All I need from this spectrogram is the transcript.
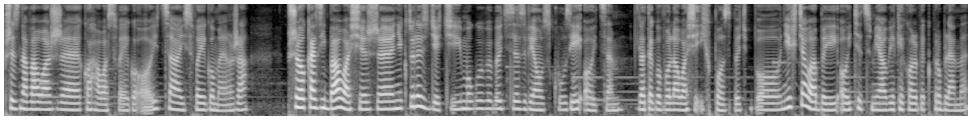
Przyznawała, że kochała swojego ojca i swojego męża. Przy okazji bała się, że niektóre z dzieci mogłyby być ze związku z jej ojcem, dlatego wolała się ich pozbyć, bo nie chciałaby jej ojciec miał jakiekolwiek problemy.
